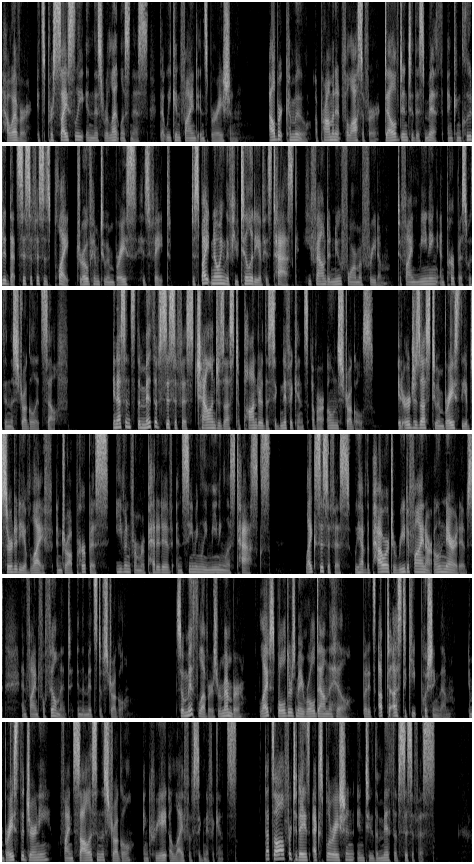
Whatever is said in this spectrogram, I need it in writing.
However, it's precisely in this relentlessness that we can find inspiration. Albert Camus, a prominent philosopher, delved into this myth and concluded that Sisyphus's plight drove him to embrace his fate. Despite knowing the futility of his task, he found a new form of freedom, to find meaning and purpose within the struggle itself. In essence, the myth of Sisyphus challenges us to ponder the significance of our own struggles. It urges us to embrace the absurdity of life and draw purpose even from repetitive and seemingly meaningless tasks. Like Sisyphus, we have the power to redefine our own narratives and find fulfillment in the midst of struggle. So, myth lovers, remember life's boulders may roll down the hill, but it's up to us to keep pushing them. Embrace the journey, find solace in the struggle, and create a life of significance. That's all for today's exploration into the myth of Sisyphus.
